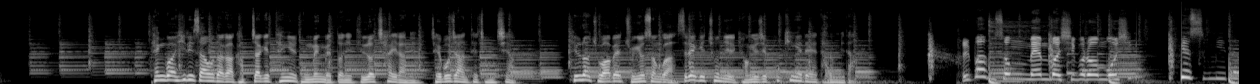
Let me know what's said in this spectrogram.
탱과 힐이 싸우다가 갑자기 탱일 동맹 맺더니 딜러 차이라며 제보자한테 정치함. 힐러 조합의 중요성과 쓰레기촌 일 경유지 포킹에 대해 다룹니다. 불방송 멤버십으로 모시겠습니다.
